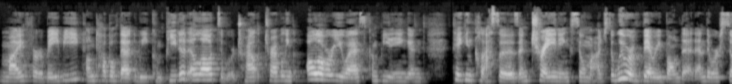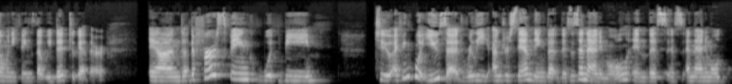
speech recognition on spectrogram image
my fur baby. On top of that, we competed a lot. So we were tra- traveling all over US competing and taking classes and training so much. So we were very bonded and there were so many things that we did together. And the first thing would be to, I think what you said, really understanding that this is an animal and this is an animal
